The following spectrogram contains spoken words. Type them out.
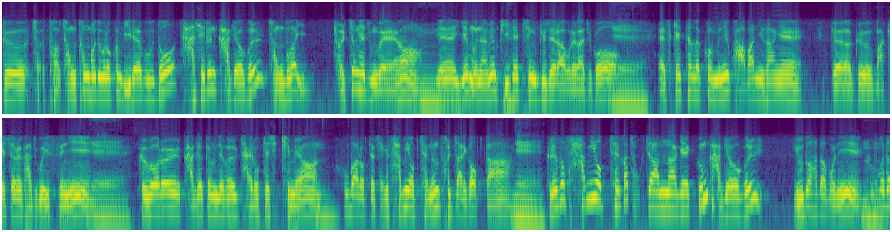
그, 저- 정통부도 그렇고 미래부도 사실은 가격을 정부가 이- 결정해 준 거예요. 음. 예, 이게 뭐냐면 비대칭 규제라고 그래가지고 예. SK텔레콤이 과반 이상의 그, 그 마켓셔를 가지고 있으니 예. 그거를 가격 경쟁을 자유롭게 시키면 음. 후발업체, 제게 3위 업체는 설 자리가 없다. 예. 그래서 3위 업체가 적지 않나게끔 가격을 유도하다 보니 그거보다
